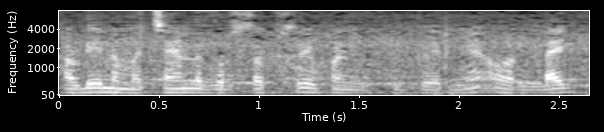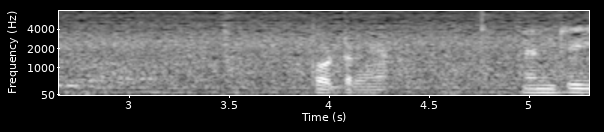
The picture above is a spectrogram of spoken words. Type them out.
அப்படியே நம்ம சேனலுக்கு ஒரு சப்ஸ்கிரைப் பண்ணிட்டு போயிருங்க. ஒரு லைக் போட்டுருங்க. நன்றி.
